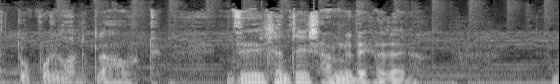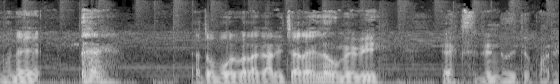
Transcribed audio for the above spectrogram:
এত পরিমাণ ক্লাউড যে এখান থেকে সামনে দেখা যায় না। মানে এত ভোরবেলা গাড়ি চালাইলেও মেবি অ্যাক্সিডেন্ট হইতে পারে।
